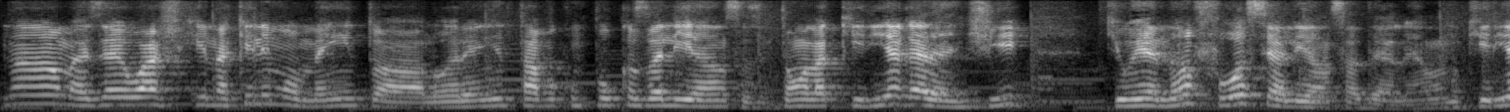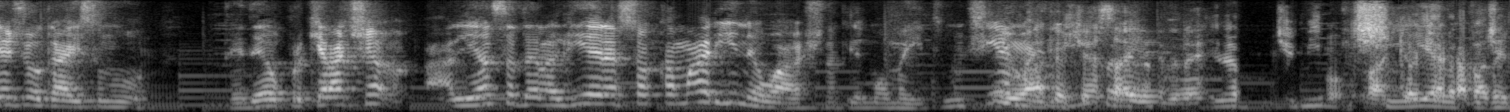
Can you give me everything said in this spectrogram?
Não, mas eu acho que naquele momento a Lorene estava com poucas alianças, então ela queria garantir que o Renan fosse a aliança dela. Ela não queria jogar isso no. Entendeu? Porque ela tinha. A aliança dela ali era só com a Marina, eu acho, naquele momento. Não tinha Eu mais. acho que eu tinha saído, né? Ela podia Raquel mentir, tinha ela podia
